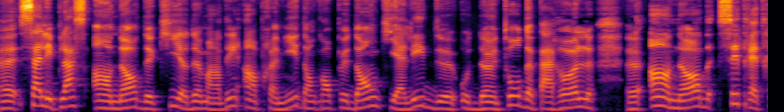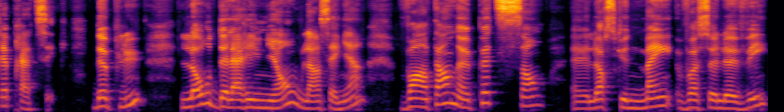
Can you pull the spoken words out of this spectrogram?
euh, ça les place en ordre de qui a demandé en premier. Donc, on peut donc y aller d'un tour de parole euh, en ordre. C'est très, très pratique. De plus, l'hôte de la réunion ou l'enseignant va entendre un petit son euh, lorsqu'une main va se lever.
